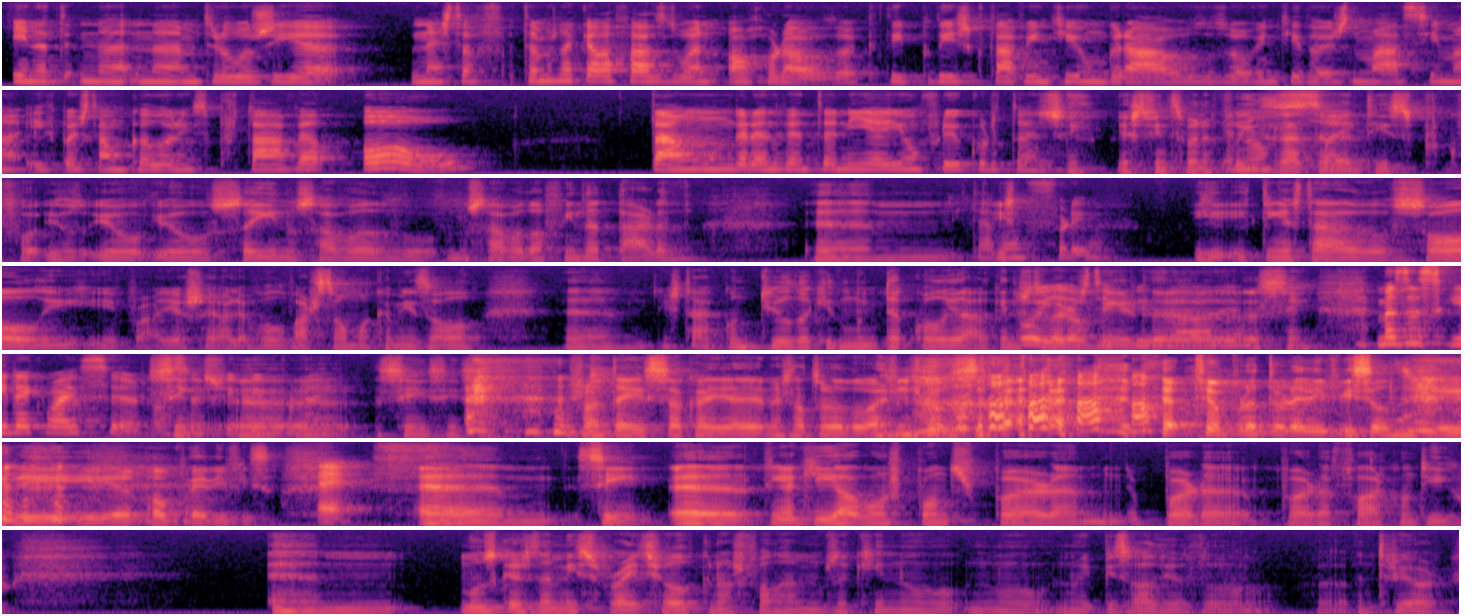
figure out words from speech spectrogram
e na, na, na meteorologia, nesta, estamos naquela fase do ano horrorosa que tipo diz que está a 21 graus ou 22 de máxima e depois está um calor insuportável ou está uma grande ventania e um frio cortante. Sim, este fim de semana foi exatamente isso, porque foi- eu, eu, eu saí no sábado, no sábado ao fim da tarde ehm, Estava isto- um frio. e, e tinha estado sol e, e pá, eu achei, olha, vou levar só uma camisola. Ehm, isto está conteúdo aqui de muita qualidade, quem nos Ui, estiver a ouvir, episódio. eh, sim, Mas a seguir é que vai ser, sim, vocês fiquem por aí. eh, eh, sim, sim, sim. Mas pronto, é isso, ok, é nesta altura do ano, a temperatura é difícil de gerir e, e a roupa é difícil. É, Ahm, sim, ah, tinha aqui alguns pontos para, para, para falar contigo. Ahm, músicas da Miss Rachel, que nós falamos aqui no, no, no episódio do, uh, anterior.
